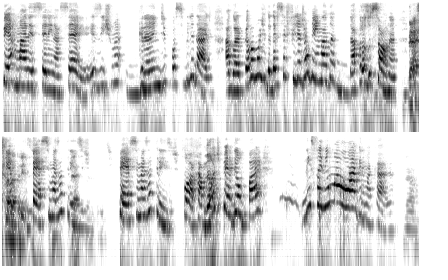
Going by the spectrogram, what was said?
permanecerem na série, existe uma grande possibilidade. Agora, pelo amor de Deus, deve ser filha de alguém lá da, da produção, né? Péssimas Porque atrizes. Péssimas atrizes. Péssimas atrizes. Pô, acabou Não. de perder o pai, nem sai nenhuma lágrima, cara. Não.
